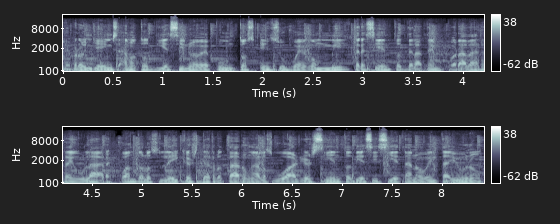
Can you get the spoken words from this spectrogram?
LeBron James anotó 19 puntos en su juego 1300 de la temporada regular cuando los Lakers derrotaron a los Warriors 117 a 91.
